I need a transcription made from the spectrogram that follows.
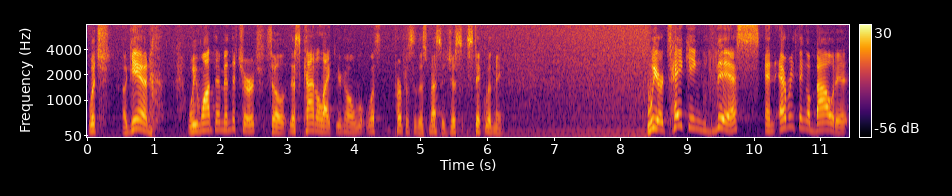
which, again, we want them in the church. So, this kind of like, you're going, what's the purpose of this message? Just stick with me. We are taking this and everything about it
